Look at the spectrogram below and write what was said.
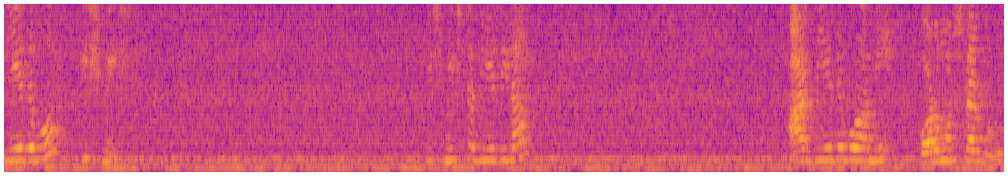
দিয়ে দেব কিশমিশ। কিশমিশটা দিয়ে দিলাম। আর দিয়ে দেব আমি গরম মশলার গুঁড়ো।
